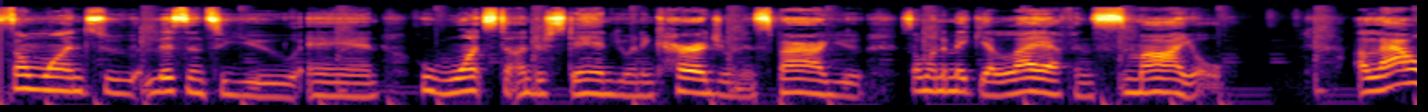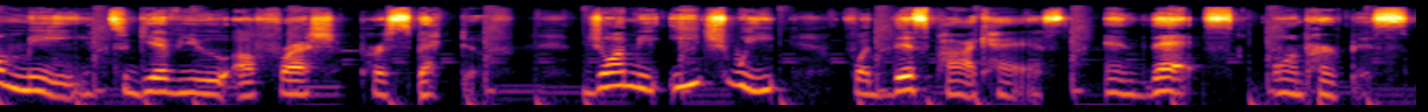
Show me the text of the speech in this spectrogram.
someone to listen to you and who wants to understand you and encourage you and inspire you, someone to make you laugh and smile. Allow me to give you a fresh perspective. Join me each week for this podcast, and that's on purpose.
